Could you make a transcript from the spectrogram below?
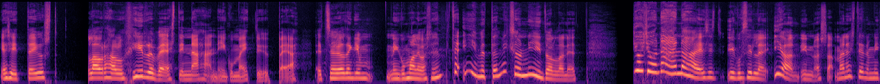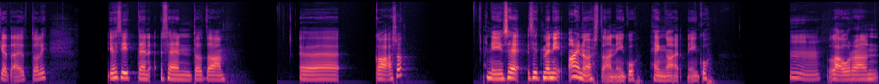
ja sitten just Laura halusi hirveästi nähdä niin kuin meitä tyyppejä. Että se jotenkin, niin kuin mä olin vaan mitä ihmettä, että miksi se on niin tollanen, että joo joo, nää nää, ja sitten niin sille ihan innossa. Mä en edes tiedä, mikä tämä juttu oli. Ja sitten sen tota, öö, Kaaso, niin se sitten meni ainoastaan niinku hengaan niinku Mm. Lauran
